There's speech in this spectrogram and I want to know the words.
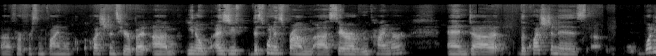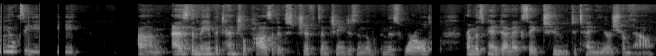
uh, for, for some final questions here. But, um, you know, as you, this one is from uh, Sarah Ruckheimer. And uh, the question is, uh, what do you see um, as the main potential positive shifts and changes in, the, in this world from this pandemic, say two to 10 years from now?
